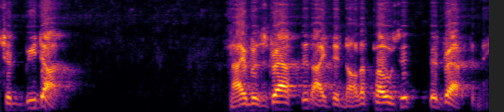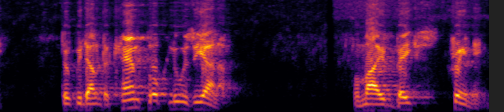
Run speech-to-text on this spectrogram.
should be done. I was drafted. I did not oppose it. They drafted me. Took me down to Camp Polk, Louisiana for my base training.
